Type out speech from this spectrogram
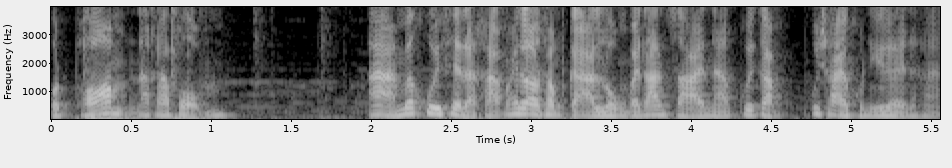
กดพร้อมนะครับผม อ่า เมื่อคุยเสร็จอะครับ ให้เราทำการลงไปด้านซ้ายนะ คุยกับผู้ชายคนนี้เลยนะฮะ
